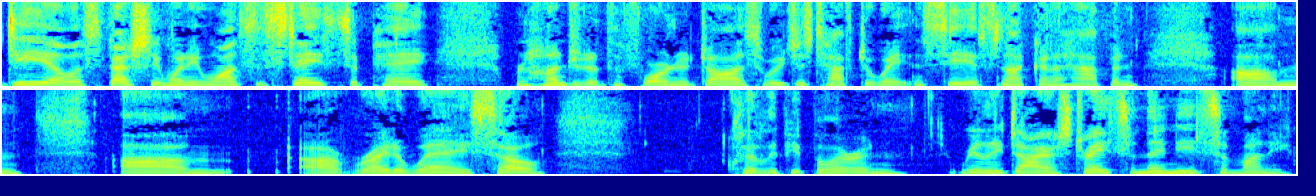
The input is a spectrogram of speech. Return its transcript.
deal, especially when he wants the states to pay 100 of the 400 dollars. So we just have to wait and see. It's not going to happen um, um, uh, right away. So clearly, people are in really dire straits and they need some money.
